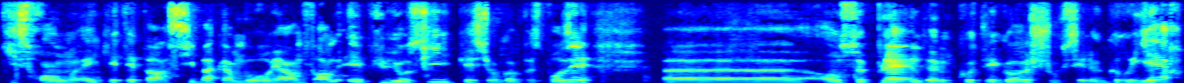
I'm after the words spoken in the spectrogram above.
qui seront inquiétés par si Bakambu revient en forme. Et puis aussi, question qu'on peut se poser, on se plaint d'un côté gauche où c'est le gruyère.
